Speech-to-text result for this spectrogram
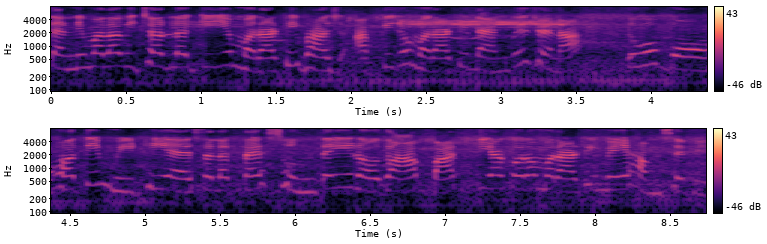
त्यांनी मला विचारलं की ये मराठी भाषा आपकी जो मराठी लैंग्वेज है ना तो वो बहुत ही मीठी है ऐसा लगता है सुनते ही रहो तो आप बात किया करो मराठी में हमसे भी।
